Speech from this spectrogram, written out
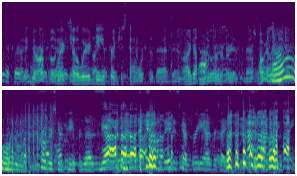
I think there are boating Where- so where do you sites, like, purchase that? North of that. I got mine at Wilderness Kroger. area that's national. Oh, really? Oh. Kroger's gonna pay for this. Yeah. They just got free advertising. It's practically free.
